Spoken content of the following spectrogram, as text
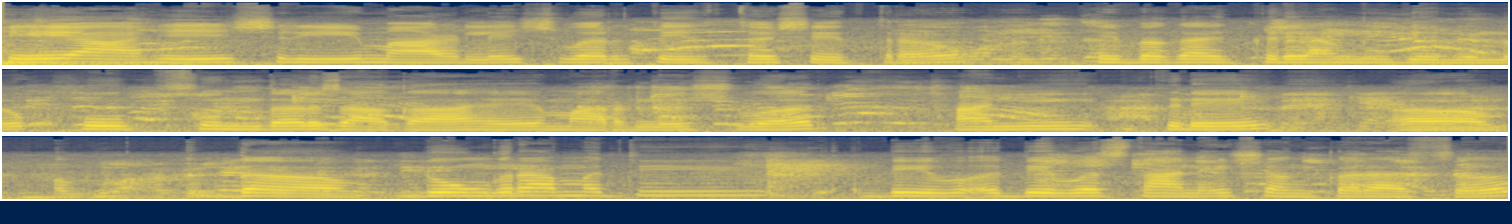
हे आहे श्री मार्लेश्वर तीर्थक्षेत्र. हे बघा इकडे आम्ही गेलेलो. खूप सुंदर जागा आहे मार्लेश्वर. आणि इकडे द डोंगरामध्ये देव देवस्थान आहे शंकराचं.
